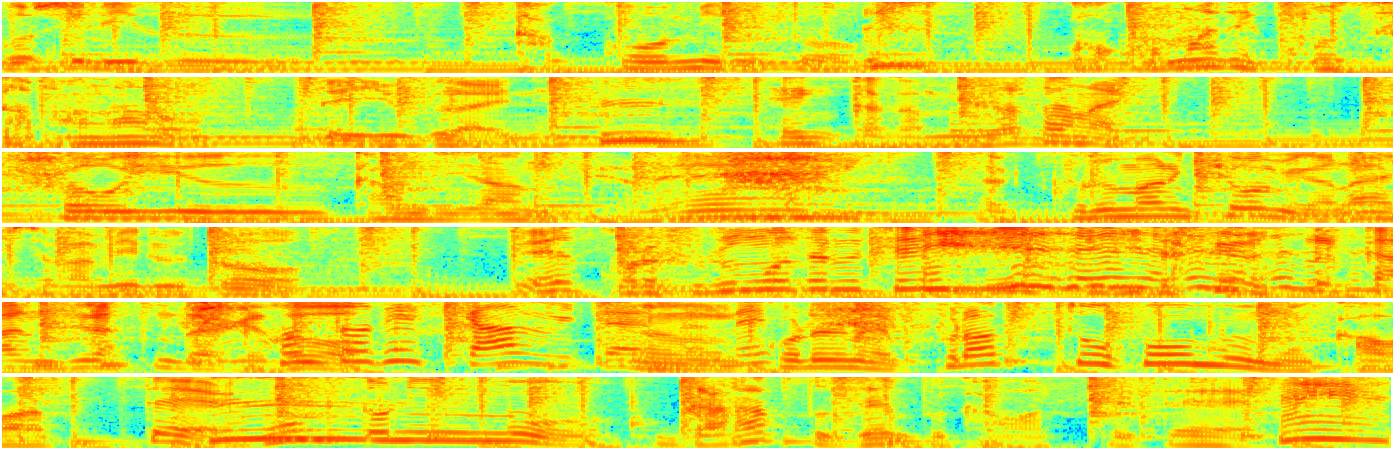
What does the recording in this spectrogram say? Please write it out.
5シリーズ格好を見ると、ここまで小幅なのっていうぐらいねうん。変化が目立たない。そういう感じなんだよね。はい。車に興味がない人が見るとえこれフルモデルチェンジって言いたくなる感じなんだけど 本当ですか？みたいなうん、ね、これねプラットフォームも変わって、うん。本当にもうガラッと全部変わっててえ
